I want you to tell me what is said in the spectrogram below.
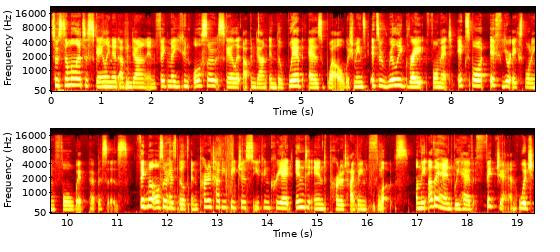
So similar to scaling it up and down in Figma, you can also scale it up and down in the web as well, which means it's a really great format to export if you're exporting for web purposes. Figma also has built-in prototyping features so you can create end-to-end prototyping flows. On the other hand, we have FigJam, which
